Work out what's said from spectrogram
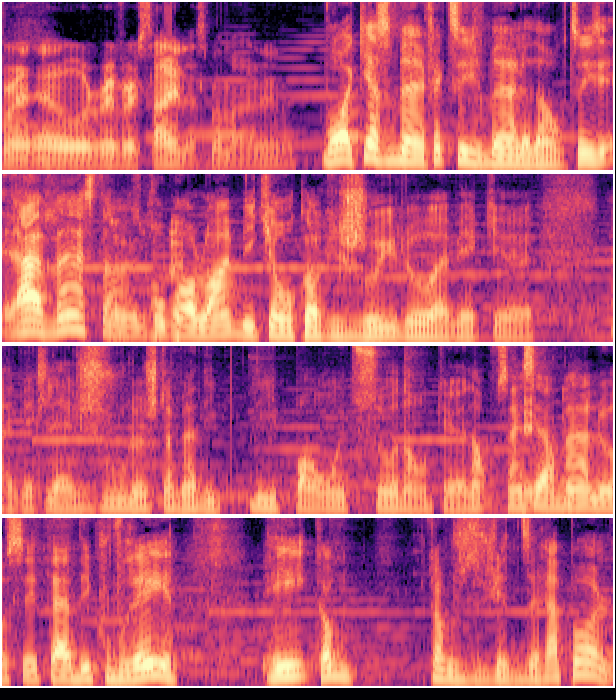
euh, au Riverside à ce moment-là. Ouais, quasiment, effectivement. Là, donc, tu sais, avant, c'était un gros problème, mais qui ont corrigé là, avec, euh, avec l'ajout justement des, des ponts et tout ça. Donc, euh, non, sincèrement, là, c'est à découvrir. Et comme, comme je viens de dire à Paul,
